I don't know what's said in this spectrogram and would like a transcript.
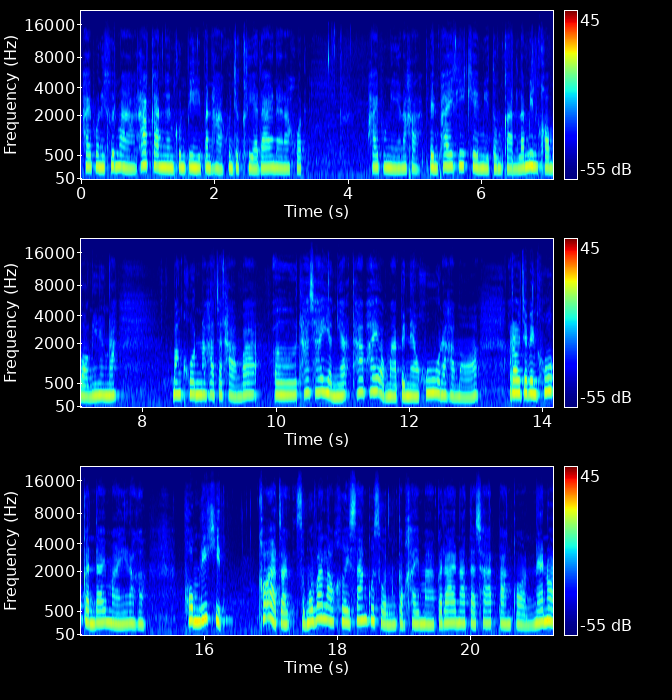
ไพ่พวกนี้ขึ้นมา ถ้าการเงินคุณปีมีปัญหาคุณจะเคลียร์ได้ในอนาคตไพ่พวกนี้นะคะ เป็นไพ่ที่เคมีตรงกัน และมินขอบอกนิดนึงนะ บางคนนะคะจะถามว่า เออ ถ้าใช่อย่างเงี้ย ถ้าไพ่ออกมาเป็นแนวคู่นะคะ หมอ เราจะเป็นคู่กันได้ไหมนะคะพรมลิขิต เขาอาจจะสมมุติว่าเราเคยสร้างกุศลกับใครมาก็ได้นะแต่ชาติปางก่อน แน่นอน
